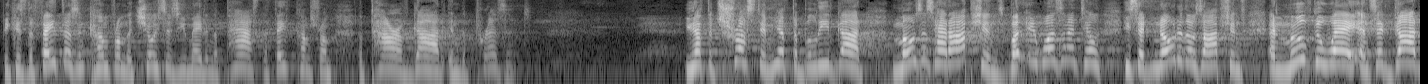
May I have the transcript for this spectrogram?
because the faith doesn't come from the choices you made in the past, the faith comes from the power of God in the present. You have to trust Him. You have to believe God. Moses had options, but it wasn't until he said no to those options and moved away and said, God,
